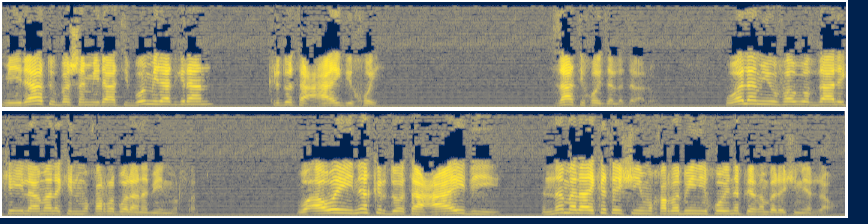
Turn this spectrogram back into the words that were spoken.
میرات و بەشە میراتی بۆ میراتگران کردوتە عایدی خۆی. ذاتی خۆی جل جلاله. ولم يفوض ذلك إلى ملك مقرب ولا نبي مرسل. وأوي نكردو عايدي إن ملائكتشي مقربين خوي نبي غنبرشين يرجعوا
